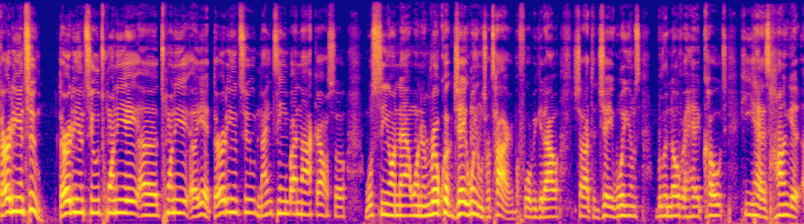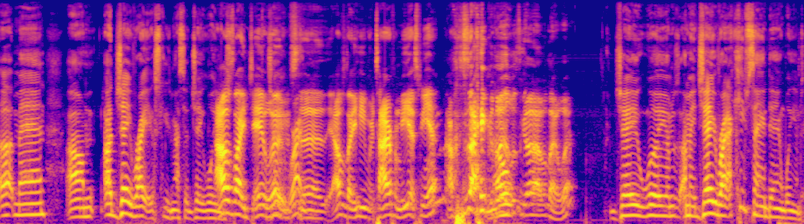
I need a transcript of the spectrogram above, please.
30 and 2. 30 and 2, 28, uh, 20, uh, yeah, 30 and 2, 19 by knockout. So we'll see on that one. And real quick, Jay Williams retired before we get out. Shout out to Jay Williams, Villanova head coach. He has hung it up, man. Um, uh, Jay Wright, excuse me. I said Jay Williams. I was like Jay Williams. Wright. uh, I was like he retired from ESPN. I was like, what was going? on? I was like, what? Jay Williams. I mean Jay Wright. I keep saying Dan Williams.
